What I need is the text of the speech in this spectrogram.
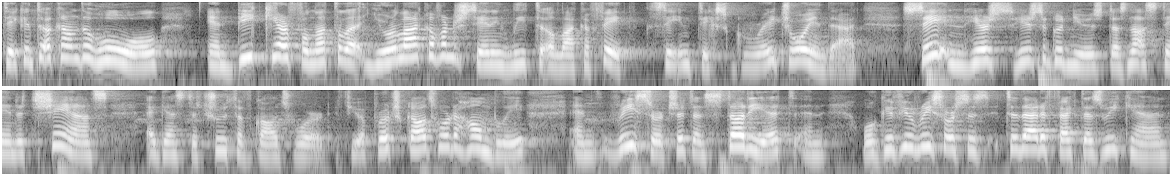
Take into account the whole and be careful not to let your lack of understanding lead to a lack of faith. Satan takes great joy in that. Satan, here's, here's the good news, does not stand a chance against the truth of God's word. If you approach God's word humbly and research it and study it, and we'll give you resources to that effect as we can,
